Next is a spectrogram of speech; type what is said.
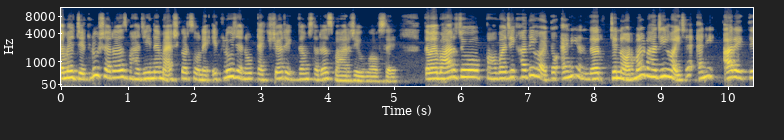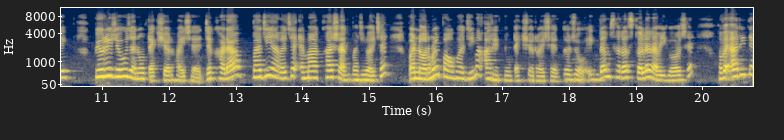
તમે જેટલું સરસ ભાજીને મેશ કરશો ને એટલું જ એનું ટેક્સચર એકદમ સરસ બહાર જેવું આવશે. તમે બહાર જો પાઉંભાજી ખાધી હોય તો એની અંદર જે નોર્મલ ભાજી હોય છે, એની આ રીતે પ્યુરી જેવું જ એનું ટેક્સચર હોય છે. જે ખડા ભાજી આવે છે, એમાં આખા શાકભાજી હોય છે, પણ નોર્મલ પાઉંભાજીમાં આ રીતનું ટેક્સચર હોય છે. તો જો, એકદમ સરસ કલર આવી ગયો છે. હવે આ રીતે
